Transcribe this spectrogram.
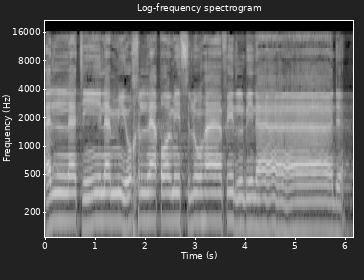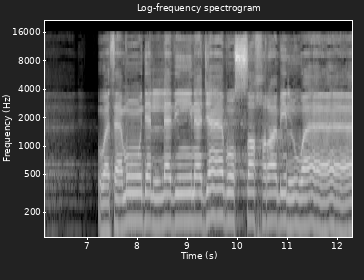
التي لم يخلق مثلها في البلاد وثمود الذين جابوا الصخر بالواد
